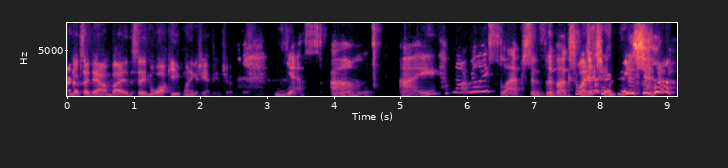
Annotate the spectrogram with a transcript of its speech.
turned upside down by the city of Milwaukee winning a championship. Yes. Um, I have not really slept since the Bucks won a championship.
